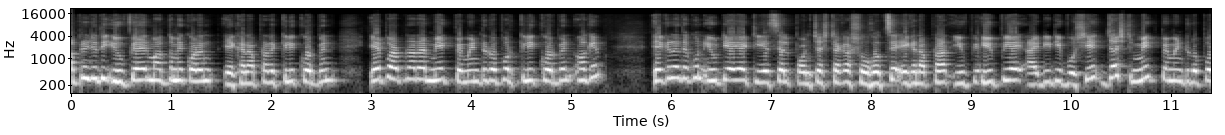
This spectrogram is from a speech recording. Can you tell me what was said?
আপনি যদি ইউপিআই এর মাধ্যমে করেন, এখানে আপনারা ক্লিক করবেন। এরপর আপনারা মেক পেমেন্টের ওপর ক্লিক করবেন ওকে এখানে দেখুন ইউটিআই টিএসএল পঞ্চাশ টাকা শো হচ্ছে। এখানে আপনার ইউপিআই আইডিটি বসিয়ে জাস্ট মেক পেমেন্টের ওপর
